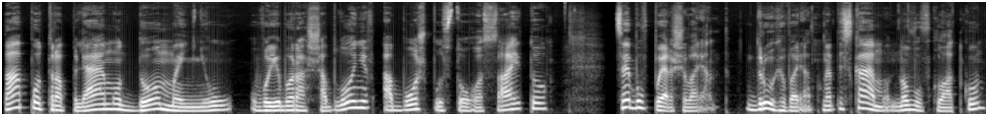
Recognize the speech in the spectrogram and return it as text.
та потрапляємо до меню вибора шаблонів або ж пустого сайту. Це був перший варіант. Другий варіант натискаємо нову вкладку.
